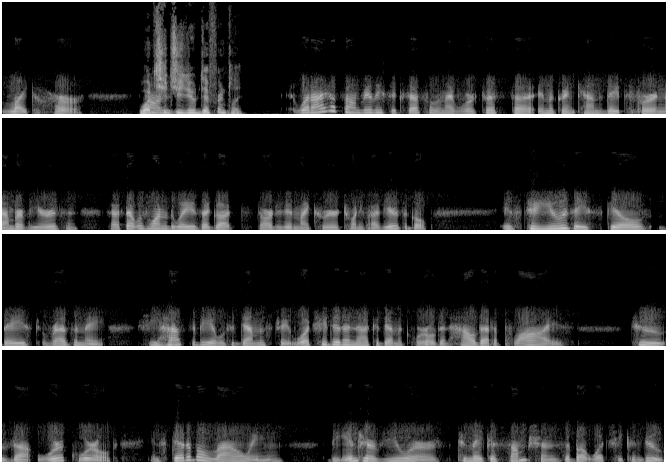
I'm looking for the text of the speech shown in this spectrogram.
like her. What should you do differently? What I have found really successful, and I've worked with uh, immigrant candidates for a number of years, and in fact, that was one of the ways I got started in my career 25 years ago, is to use a skills-based resume. She has to be able to demonstrate what she did in the academic world and how that applies to the work world, instead of allowing the interviewers to make assumptions about what she can do.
